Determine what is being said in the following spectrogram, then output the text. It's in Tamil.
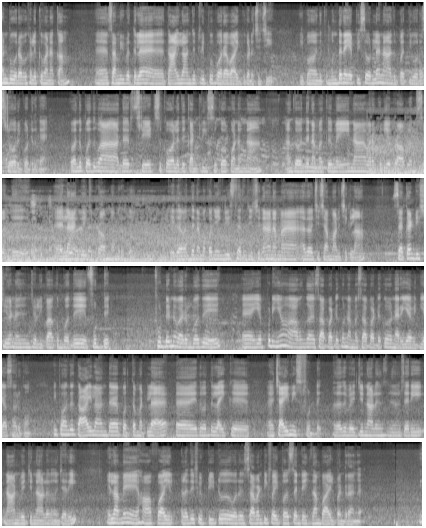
அன்பு உறவுகளுக்கு வணக்கம். சமீபத்தில் தாய்லாந்து ட்ரிப்பு போகிற வாய்ப்பு கிடச்சிச்சு. இப்போ இதுக்கு முந்தின எபிசோடில் நான் அதை பற்றி ஒரு ஸ்டோரி போட்டிருக்கேன். இப்போ வந்து பொதுவாக அதர் ஸ்டேட்ஸுக்கோ அல்லது கண்ட்ரீஸுக்கோ போனோம்னா அங்கே வந்து நமக்கு மெயினாக வரக்கூடிய ப்ராப்ளம்ஸ் வந்து லாங்குவேஜ் ப்ராப்ளம் இருக்கும் இதை வந்து நம்ம கொஞ்சம் இங்கிலீஷ் தெரிஞ்சிச்சுன்னா நம்ம அதை வச்சு சமாளிச்சிக்கலாம். செகண்ட் இஷ்யூ என்னன்னு சொல்லி பார்க்கும்போது ஃபுட்டு ஃபுட்டுன்னு வரும்போது எப்படியும் அவங்க சாப்பாட்டுக்கும் நம்ம சாப்பாட்டுக்கும் நிறைய வித்தியாசம் இருக்கும். இப்போ வந்து தாய்லாந்தை பொறுத்தமட்டில் இது வந்து லைக்கு சைனீஸ் ஃபுட்டு. அதாவது வெஜ்ஜுனாலும் சரி நான்வெஜ்ஜுனாலும் சரி எல்லாமே ஹாஃப் ஆயில் அல்லது ஃபிஃப்டி டு ஒரு 75% ஃபைவ் பர்சன்டேஜ் தான் பாயில் பண்ணுறாங்க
